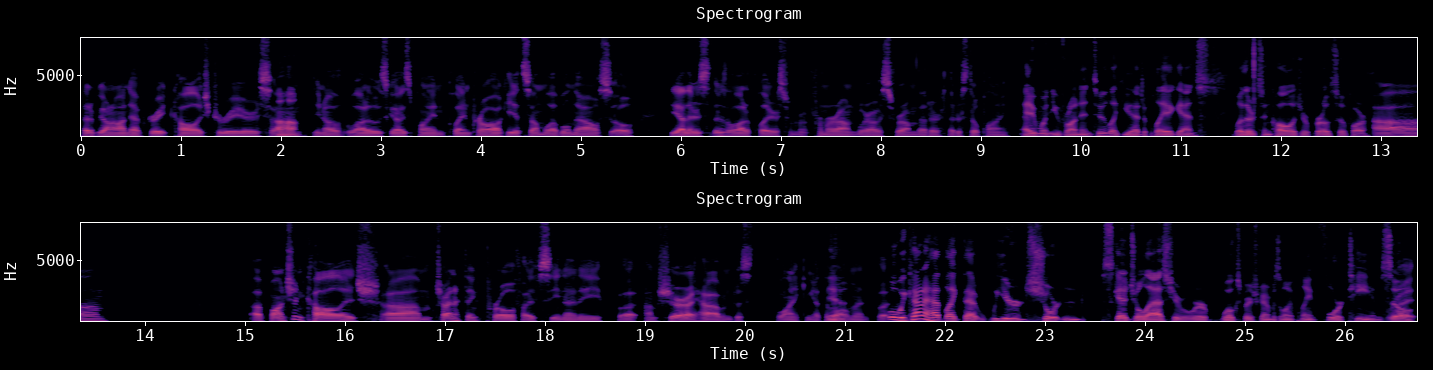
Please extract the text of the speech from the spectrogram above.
that have gone on to have great college careers. Um, Uh-huh. You know, a lot of those guys playing playing pro hockey at some level now. So yeah, there's there's a lot of players from from around where I was from that are that are still playing. Anyone you've run into, like you had to play against, whether it's in college or pro so far? Um, a bunch in college. Um, trying to think pro if I've seen any, but I'm sure I have. I'm just blanking at the Yeah. moment. But Well, we kind of had like that weird shortened schedule last year where Wilkes-Barre Scranton was only playing four teams. So Right.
